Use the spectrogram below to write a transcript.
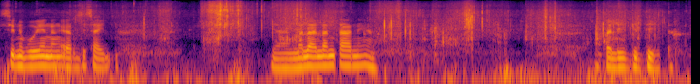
Sinabuyan ng herbicide. Yan, malalanta na yan. Paligid dito.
